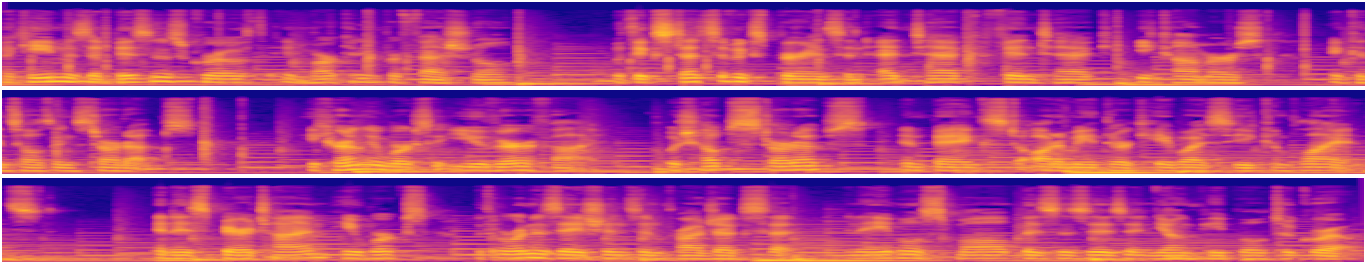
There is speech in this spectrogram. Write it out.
Hakim is a business growth and marketing professional with extensive experience in edtech, fintech, e commerce, and consulting startups. He currently works at YouVerify, which helps startups and banks to automate their KYC compliance. In his spare time, he works with organizations and projects that enable small businesses and young people to grow.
